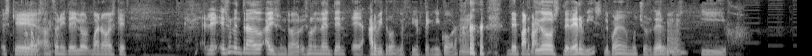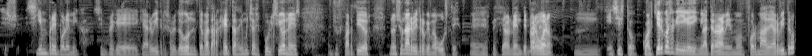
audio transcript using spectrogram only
Es que Anthony Taylor, bueno, es que es un entrenador, es un entrenador, es un eh, árbitro, iba a decir técnico ahora, mm. de partidos de derbis, le ponen muchos derbis y siempre hay polémica, siempre que, que, arbitre, sobre todo con el tema tarjetas, hay muchas expulsiones en sus partidos. No es un árbitro que me guste eh, especialmente, pero bueno, mm, insisto, cualquier cosa que llegue de Inglaterra ahora mismo en forma de árbitro,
